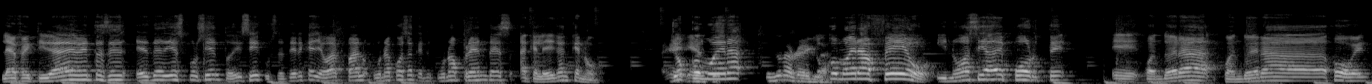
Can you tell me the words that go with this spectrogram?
La efectividad de ventas es, es de 10%. Dice, usted tiene que llevar palo. Una cosa que uno aprende es a que le digan que no. Yo eh, como era, como era feo y no hacía deporte, eh, cuando, era, cuando era joven,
